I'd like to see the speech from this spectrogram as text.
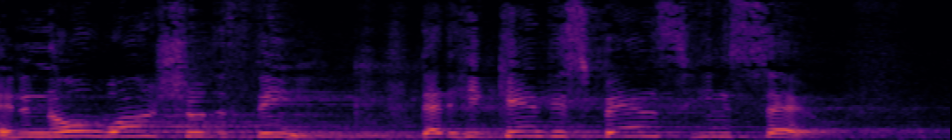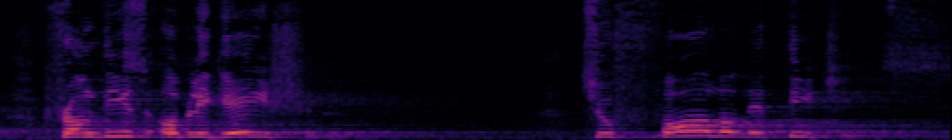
And no one should think that he can dispense himself from this obligation to follow the teachings,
